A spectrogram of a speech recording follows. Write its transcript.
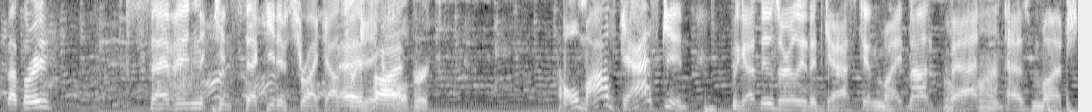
Is that three? Seven consecutive strikeouts Hey, for Jake all right. Oliver. Oh, Myles Gaskin. We got news earlier that Gaskin might not Oh, bat man. as much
